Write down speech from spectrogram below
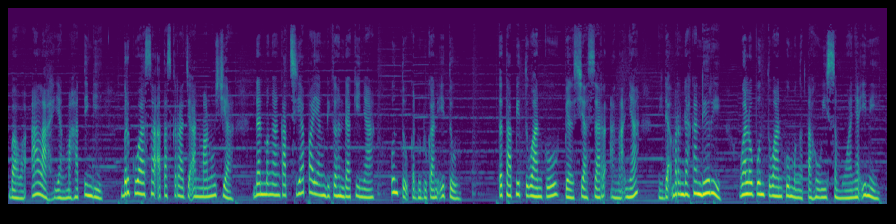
bahwa Allah yang Maha Tinggi berkuasa atas kerajaan manusia dan mengangkat siapa yang dikehendakinya untuk kedudukan itu. Tetapi tuanku Belshazzar anaknya tidak merendahkan diri, walaupun tuanku mengetahui semuanya ini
